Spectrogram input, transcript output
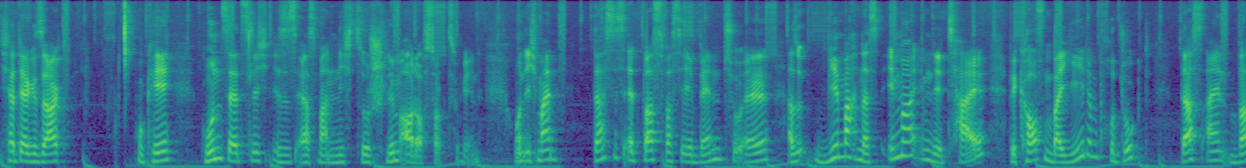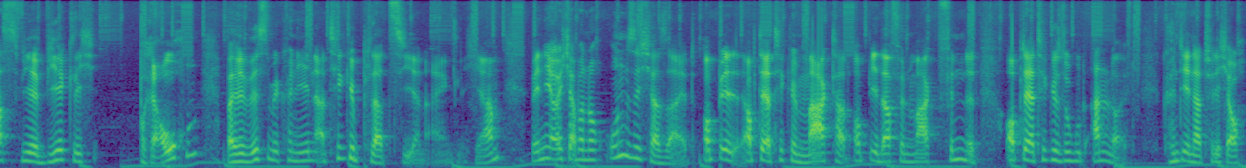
ich hatte ja gesagt, okay, grundsätzlich ist es erstmal nicht so schlimm, out of stock zu gehen. Und ich meine, das ist etwas, was ihr eventuell, also wir machen das immer im Detail. Wir kaufen bei jedem Produkt das ein, was wir wirklich brauchen, weil wir wissen, wir können jeden Artikel platzieren eigentlich. Ja? Wenn ihr euch aber noch unsicher seid, ob, ihr, ob der Artikel einen Markt hat, ob ihr dafür einen Markt findet, ob der Artikel so gut anläuft, könnt ihr natürlich auch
